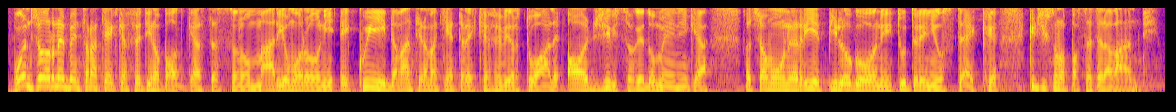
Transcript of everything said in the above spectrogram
Buongiorno e bentornati al Caffettino Podcast, sono Mario Moroni e qui davanti alla macchinetta del caffè virtuale, oggi, visto che è domenica, facciamo un riepilogone di tutte le news tech che ci sono passate davanti.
